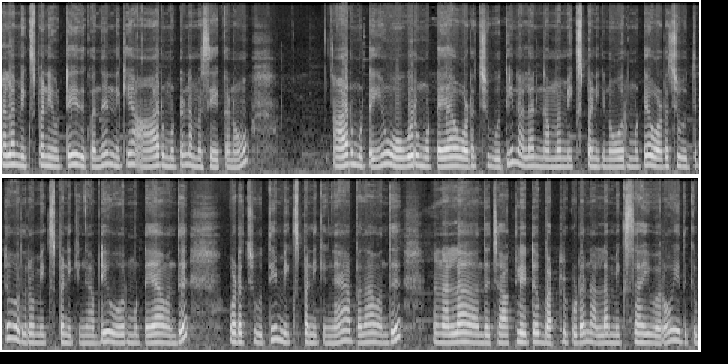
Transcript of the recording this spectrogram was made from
நல்லா மிக்ஸ் பண்ணி விட்டு இதுக்கு வந்து இன்றைக்கி ஆறு முட்டை நம்ம சேர்க்கணும். ஆறு முட்டையும் ஒவ்வொரு முட்டையாக உடச்சி ஊற்றி நல்லா நம்ம மிக்ஸ் பண்ணிக்கணும். ஒரு முட்டையை உடச்சி ஊற்றிட்டு ஒரு தடவை மிக்ஸ் பண்ணிக்கோங்க. அப்படியே ஒரு முட்டையாக வந்து உடச்சி ஊற்றி மிக்ஸ் பண்ணிக்கோங்க. அப்போ தான் வந்து நல்லா அந்த சாக்லேட்டு பட்ரு கூட நல்லா மிக்ஸ் ஆகி வரும். இதுக்கு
